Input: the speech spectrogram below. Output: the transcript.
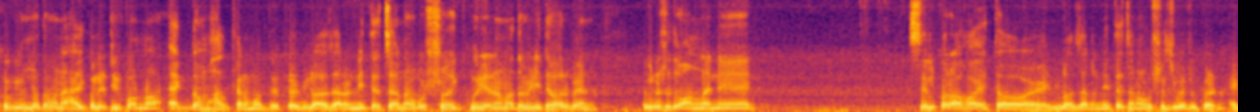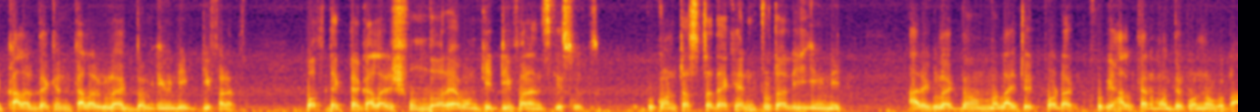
খুবই উন্নত মানের হাই কোয়ালিটির পণ্য, একদম হালকার মধ্যে। তো এগুলো যারা নিতে চান, অবশ্যই কুরিয়ারের মাধ্যমে নিতে পারবেন। এগুলো শুধু অনলাইনে সেল করা হয়, তো এগুলো যারা নিতে চান, অবশ্যই যোগাযোগ করেন। এই কালার দেখেন কালারগুলো একদম ইউনিক ডিফারেন্স প্রত্যেকটা কালারই সুন্দর এবং কি ডিফারেন্স কিছু। একটু কন্ট্রাস্টটা দেখেন টোটালি ইউনিক আর এগুলো একদম লাইট ওয়েট প্রোডাক্ট খুবই হালকার মধ্যে পণ্যগুলা।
